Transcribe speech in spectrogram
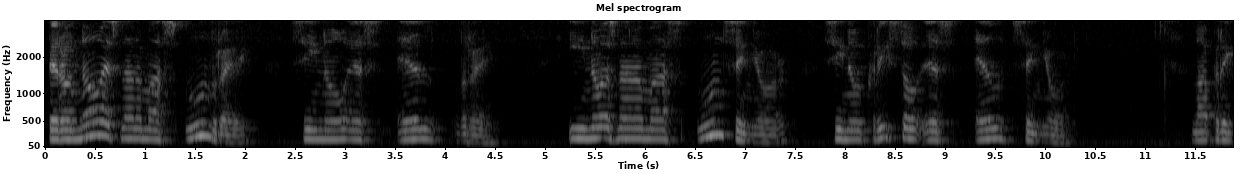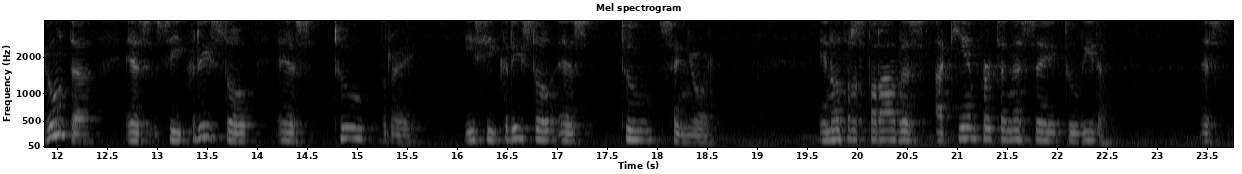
Pero no es nada más un rey, sino es el rey. Y no es nada más un señor, sino Cristo es el Señor. La pregunta es si Cristo es tu rey y si Cristo es tu Señor. En otras palabras, ¿a quién pertenece tu vida? ¿Es,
